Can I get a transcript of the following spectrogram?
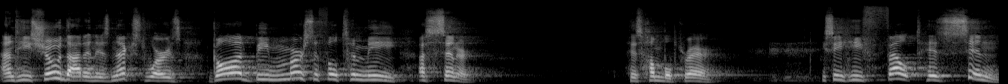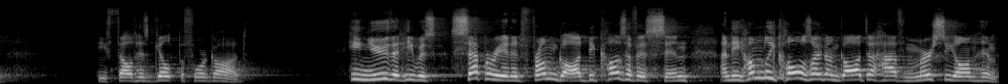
And he showed that in his next words God, be merciful to me, a sinner his humble prayer. You see, he felt his sin, he felt his guilt before God. He knew that he was separated from God because of his sin, and he humbly calls out on God to have mercy on him.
